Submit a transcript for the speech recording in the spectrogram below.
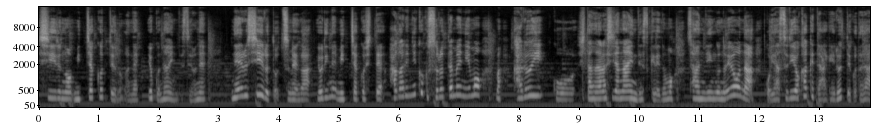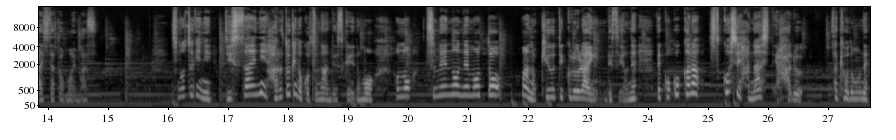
シールの密着っていうのがね良くないんですよね。ネイルシールと爪がよりね密着して剥がれにくくするためにも、まあ、軽いこう下ならしじゃないんですけれどもサンディングのようなこうヤスリをかけてあげるっていうことが大事だと思います。その次に実際に貼る時のコツなんですけれどもこの爪の根元、まあ、あのキューティクルラインですよね。でここから少し離して貼る先ほどもね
